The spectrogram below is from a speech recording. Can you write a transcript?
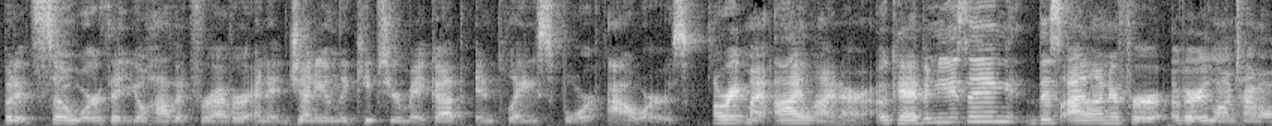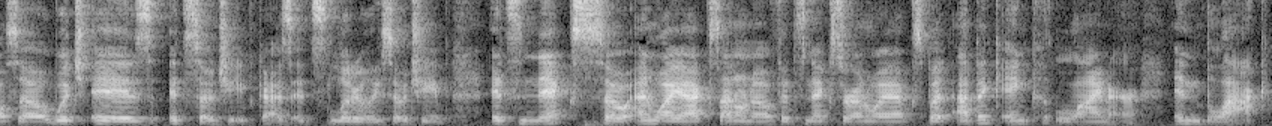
but it's so worth it. You'll have it forever and it genuinely keeps your makeup in place for hours. All right, my eyeliner. Okay, I've been using this eyeliner for a very long time also, which is, it's so cheap, guys. It's literally so cheap. It's NYX, so NYX. I don't know if it's NYX or NYX, but Epic Ink Liner in black.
